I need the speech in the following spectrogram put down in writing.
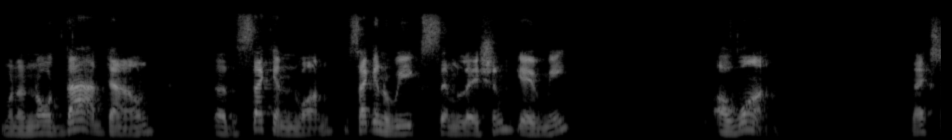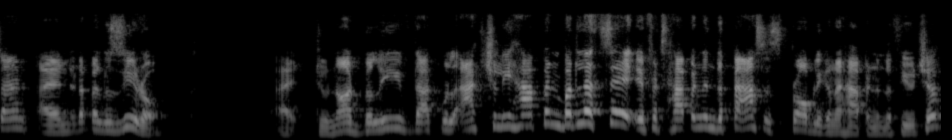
I'm going to note that down. Uh, the second one, second week simulation gave me a one. Next time I ended up at a zero. I do not believe that will actually happen, but let's say if it's happened in the past, it's probably going to happen in the future.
